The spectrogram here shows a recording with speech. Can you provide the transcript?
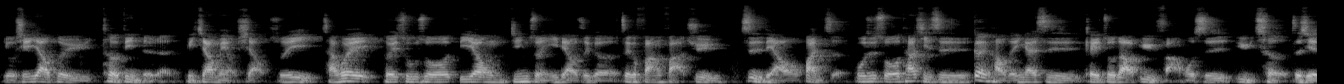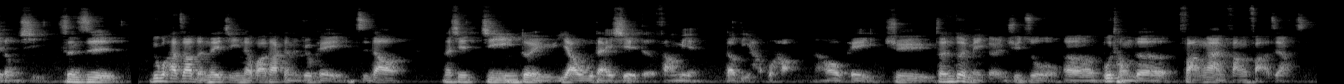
有些药对于特定的人比较没有效，所以才会推出说利用精准医疗这个这个方法去治疗患者，或是说它其实更好的应该是可以做到预防或是预测这些东西。甚至如果他知道人类基因的话，他可能就可以知道那些基因对于药物代谢的方面到底好不好。然后可以去针对每个人去做呃不同的方案方法，这样子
